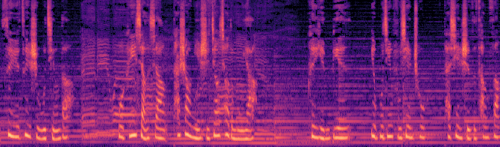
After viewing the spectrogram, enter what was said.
岁月最是无情的，我可以想象他少年时娇俏的模样。可眼边又不禁浮现出他现实的沧桑。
